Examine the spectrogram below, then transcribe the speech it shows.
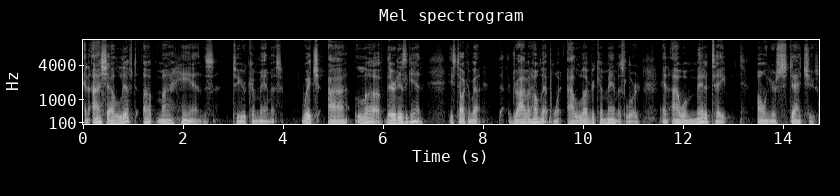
And I shall lift up my hands to your commandments, which I love. There it is again. He's talking about driving home that point. I love your commandments, Lord, and I will meditate on your statutes.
